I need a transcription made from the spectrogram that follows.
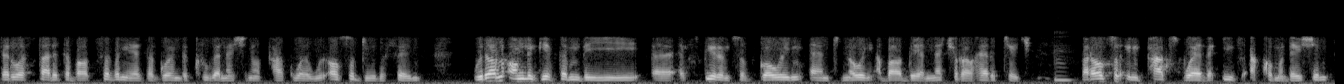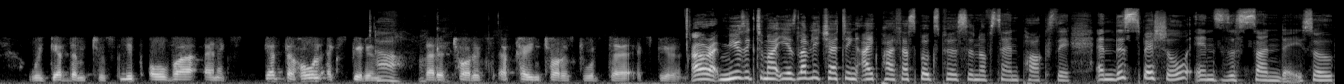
that was started about seven years ago in the Kruger National Park, where we also do the same. We don't only give them the uh, experience of going and knowing about their natural heritage, but also in parts where there is accommodation, we get them to sleep over and ex- get the whole experience Ah, that a tourist, a paying tourist would uh, experience. All right, music to my ears. Lovely chatting. Ike Phaahla, spokesperson of SANParks there. And this special ends this Sunday. So,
